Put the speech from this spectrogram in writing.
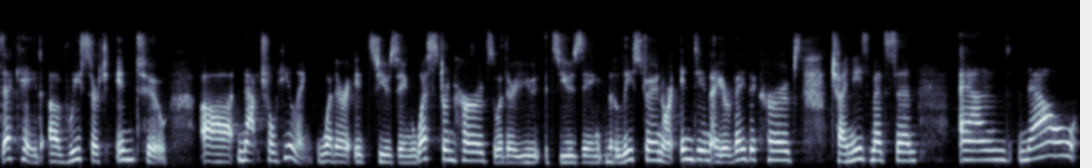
decade of research into uh, natural healing, whether it's using Western herbs, whether you, it's using Middle Eastern or Indian Ayurvedic herbs, Chinese medicine. And now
